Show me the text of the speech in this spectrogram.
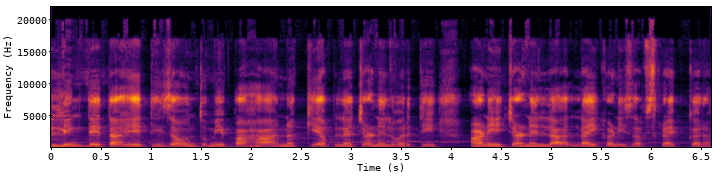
लिंक देत आहे ती जाऊन तुम्ही पहा. नक्की आपल्या चॅनेलवरती आणि चॅनेलला लाईक आणि सबस्क्राईब करा.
